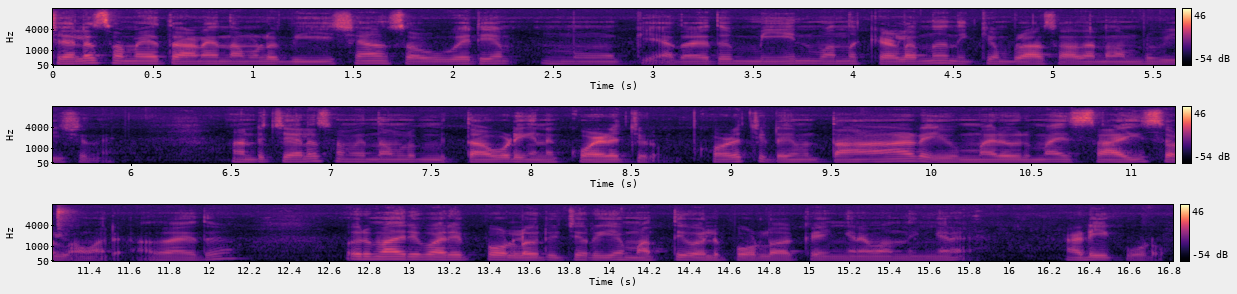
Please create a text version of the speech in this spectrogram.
ചില സമയത്താണ് നമ്മൾ വീശാൻ സൗകര്യം നോക്കി. അതായത് മീൻ വന്ന് കിളന്ന് നിൽക്കുമ്പോഴാണ് സാധാരണ നമ്മൾ വീശുന്നത് അതുകൊണ്ട് ചില സമയത്ത് നമ്മൾ തവടി ഇങ്ങനെ കുഴച്ചിടും. കുഴച്ചിട്ട് കഴിയുമ്പോൾ താഴെ ഇവന്മാർ ഒരുമാതിരി സൈസുള്ളവന്മാർ അതായത് ഒരുമാതിരി വലിപ്പമുള്ള ഒരു ചെറിയ മത്തി വലിപ്പമുള്ളതൊക്കെ ഇങ്ങനെ വന്ന് ഇങ്ങനെ അടി കൂടും.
